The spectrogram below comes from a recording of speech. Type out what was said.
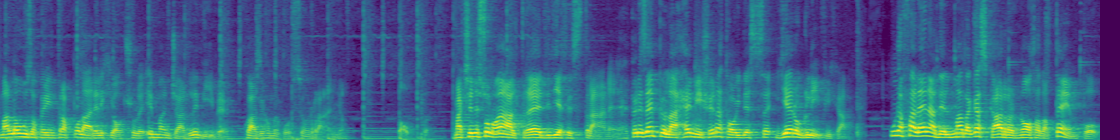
ma la usa per intrappolare le chiocciole e mangiarle vive, quasi come fosse un ragno. Top. Ma ce ne sono altre eh, di diete strane, per esempio la Hemiceratoides hieroglifica, una falena del Madagascar nota da tempo,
